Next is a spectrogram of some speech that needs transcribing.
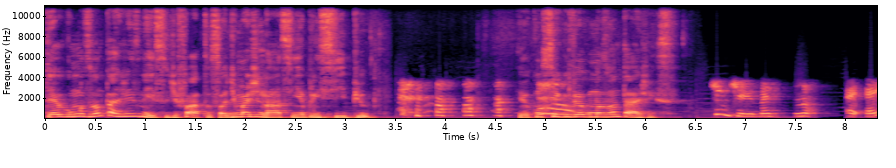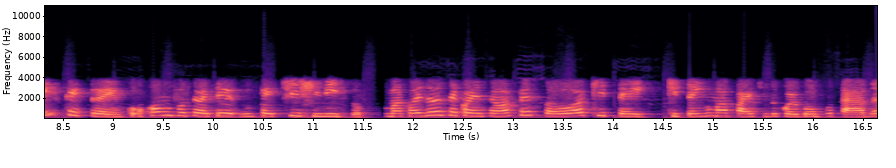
ter algumas vantagens nisso, de fato. Só de imaginar assim a princípio. eu consigo ver algumas vantagens. Gente, mas é, é isso que é estranho. Co- Como você vai ter um fetiche nisso? Uma coisa é você conhecer uma pessoa que tem, que tem uma parte do corpo amputada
